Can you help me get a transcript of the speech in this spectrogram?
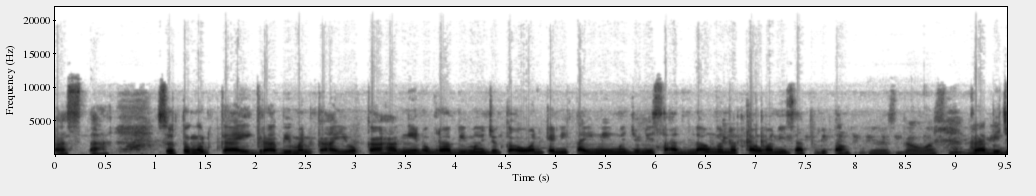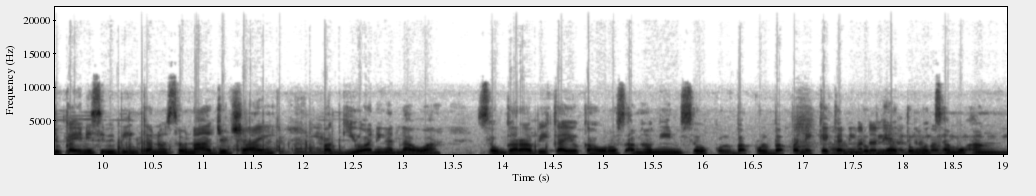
pasta. So tungod kay grabe man kaayo ka hangin o grabe man jud kauwan kay ni timing man jud ni sa adlaw nga natawhan ni sa bitaw. Yes, gawas na. Grabe jud kay ni si Bibingka no. So naa jud siya bagyo aning adlaw. So grabe kayo kahuros ang hangin. So kulba-kulba pa ni kay kaning madali lubiha tungod sa mo ang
